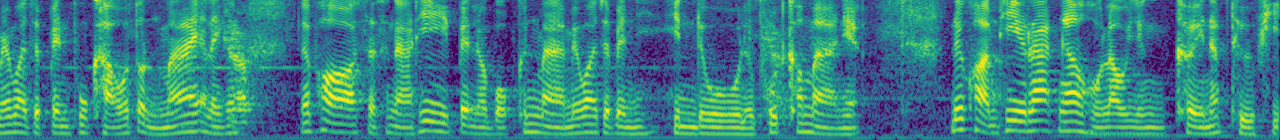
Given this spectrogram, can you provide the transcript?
ไม่ว่าจะเป็นภูเขาต้นไม้อะไรก็ครับแล้วพอศาสนาที่เป็นระบบขึ้นมา ไม่ว่าจะเป็นฮินดูหรือพุทธครับเข้ามาเนี่ยด้วยความที่รากเหง้าของเรายังเคยนับถือผี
